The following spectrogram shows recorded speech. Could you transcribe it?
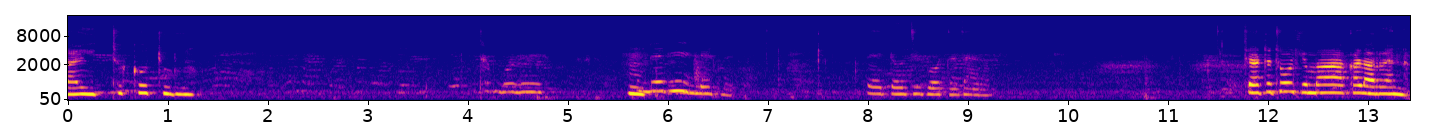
ലൈറ്റ് ഒക്കെ വെച്ചുകൊടുക്കണം ചേട്ട ചോദിക്കുമ്പോ കളർ തന്നെ.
